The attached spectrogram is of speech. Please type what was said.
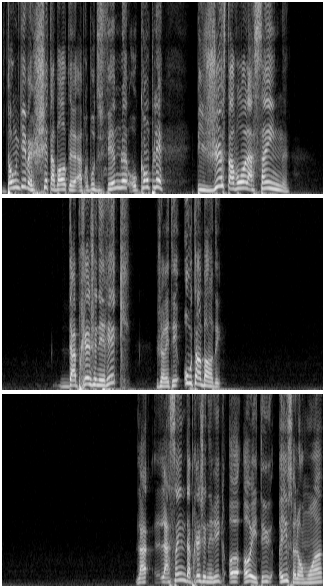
Don't give a shit about à propos du film, au complet. Puis juste avoir la scène d'après générique, j'aurais été autant bandé. La, la scène d'après générique a, a été, et selon moi,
